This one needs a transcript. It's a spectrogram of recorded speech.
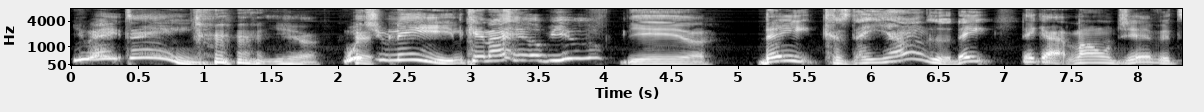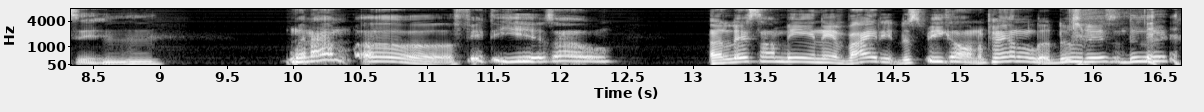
You 18. yeah. What you need? Can I help you? Yeah. They cause they younger. They they got longevity. hmm When I'm uh 50 years old, unless I'm being invited to speak on the panel or do this and do that,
